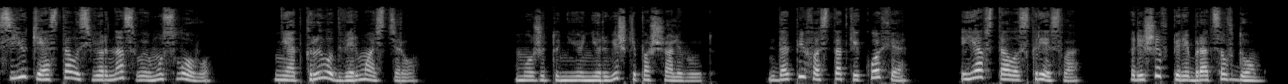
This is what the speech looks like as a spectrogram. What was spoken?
Сьюки осталась верна своему слову. Не открыла дверь мастеру. Может, у нее нервишки пошаливают? Допив остатки кофе, я встала с кресла, решив перебраться в дом.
